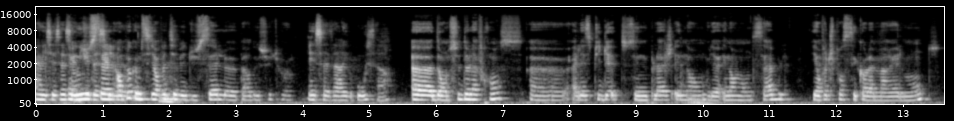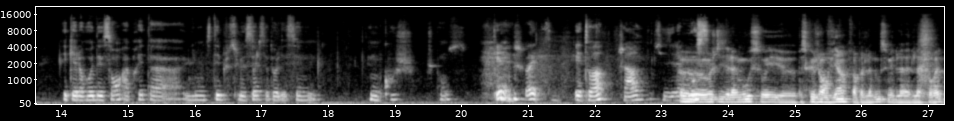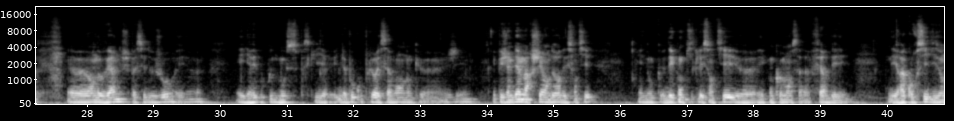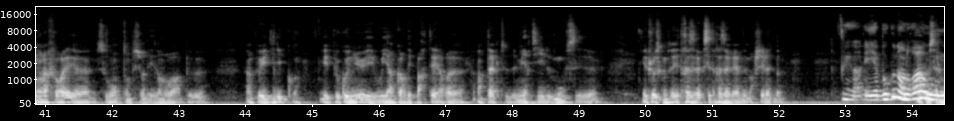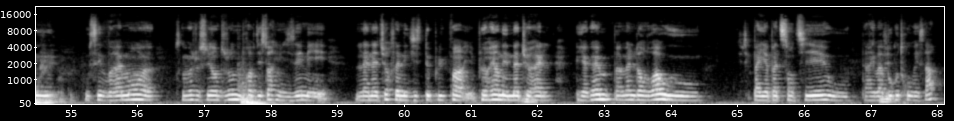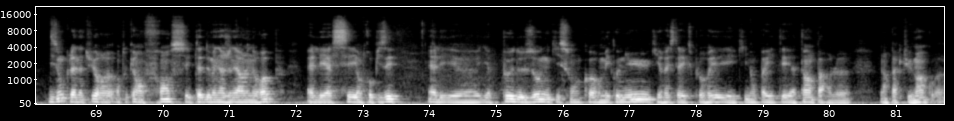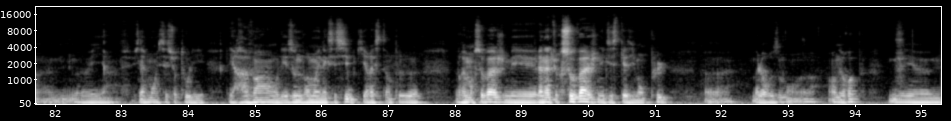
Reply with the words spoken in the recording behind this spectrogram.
Ah oui, c'est ça, c'est oui. du sel, que- un peu comme si en fait il y avait du sel euh, par-dessus, tu vois. Et ça arrive où ça? Euh, dans le sud de la France, euh, à l'Espiguette, c'est une plage énorme où il y a énormément de sable. Et en fait, je pense que c'est quand la marée elle monte et qu'elle redescend. Après, t'as l'humidité plus le sel, ça doit laisser une, une couche, je pense. Ok, chouette. Et toi, Charles, tu disais la Euh, mousse moi je disais la mousse, oui, euh, parce que j'en reviens, enfin pas de la mousse, mais de la, de la forêt. Euh, en Auvergne, je suis passé deux jours et euh, et il y avait beaucoup de mousse, parce qu'il y, avait- il y a beaucoup plu récemment. Donc, euh, j'ai... Et puis j'aime bien marcher en dehors des sentiers. Et donc euh, dès qu'on quitte les sentiers euh, et qu'on commence à faire des, des raccourcis, disons, dans la forêt, euh, souvent on tombe sur des endroits un peu, un peu idylliques, quoi. Et peu connus, et où il y a encore des parterres intacts de myrtilles, de mousse et de, et de choses comme ça. Et c'est très agréable de marcher là-dedans. D'accord. Et il y a beaucoup d'endroits où, où c'est vraiment. euh, parce que moi, je me souviens toujours d'une prof d'histoire qui me disait Mais la nature, ça n'existe plus. Enfin, plus rien n'est naturel. Et Il y a quand même pas mal d'endroits où. Je sais pas, il n'y a pas de sentier, où tu arrives à Dis- beaucoup trouver ça. Disons que la nature, euh, en tout cas en France et peut-être de manière générale en Europe, elle est assez anthropisée. Elle est, euh, il y a peu de zones qui sont encore méconnues, qui restent à explorer et qui n'ont pas été atteintes par le- l'impact humain. Quoi. Euh, il y a- finalement, c'est surtout les, les ravins ou les zones vraiment inaccessibles qui restent un peu euh, vraiment sauvages. Mais la nature sauvage n'existe quasiment plus, malheureusement, euh, en Europe. Mais, euh,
